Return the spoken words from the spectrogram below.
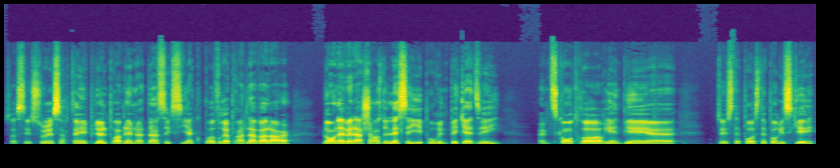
Ça, c'est sûr et certain. Puis là, le problème là-dedans, c'est que si Yakupov reprend de la valeur, là, on avait la chance de l'essayer pour une pécadille. Un petit contrat, rien de bien. euh, tu sais, c'était pas, c'était pas risqué.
